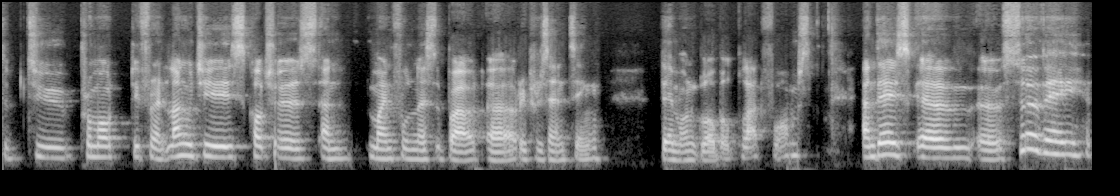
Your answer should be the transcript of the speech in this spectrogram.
to, to, promote different languages, cultures, and mindfulness about uh, representing them on global platforms. And there's um, a survey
